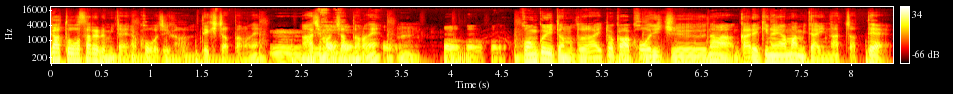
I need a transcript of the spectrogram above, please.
が通されるみたいな工事ができちゃったのね。始まっちゃったのね。ほう。んコンクリートの土台とか工事中な瓦礫の山みたいになっちゃって、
